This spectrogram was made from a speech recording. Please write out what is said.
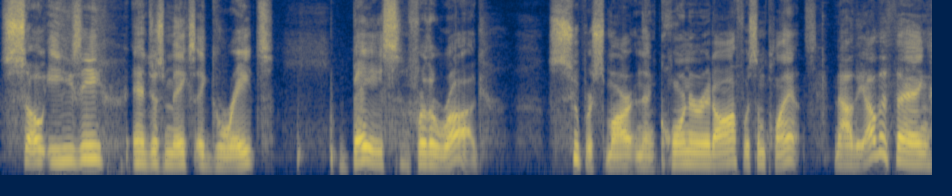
So easy and just makes a great base for the rug. Super smart, and then corner it off with some plants. Now, the other thing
